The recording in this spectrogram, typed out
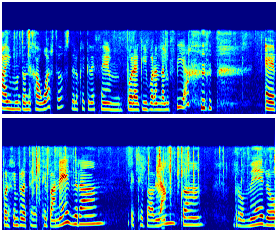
Hay un montón de jaguarzos de los que crecen por aquí, por Andalucía. Eh, por ejemplo, este es estepa negra, estepa blanca, romero.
